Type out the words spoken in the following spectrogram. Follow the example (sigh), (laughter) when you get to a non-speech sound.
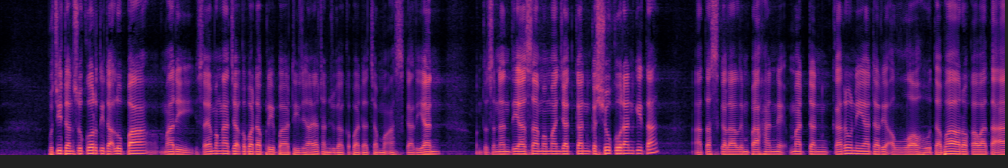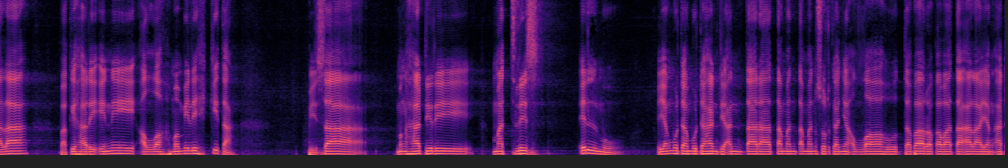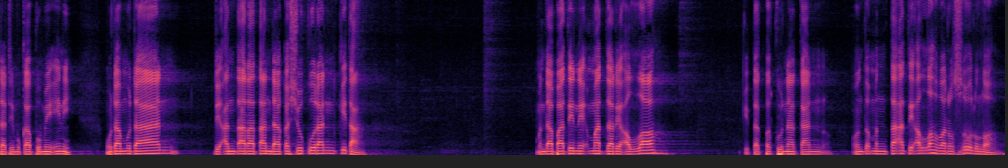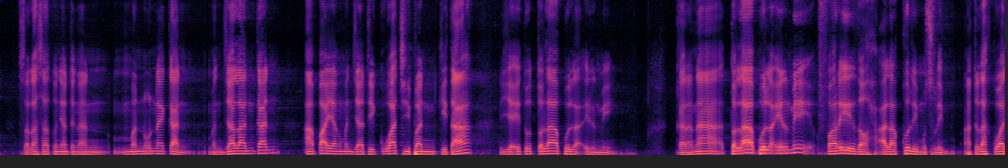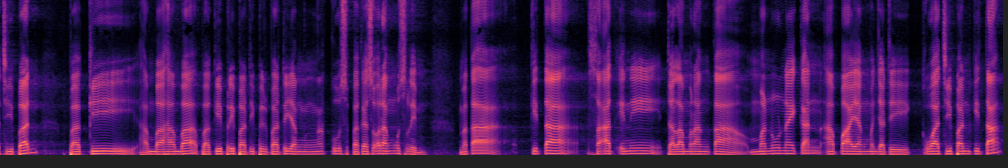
Puji dan syukur tidak lupa, mari saya mengajak kepada pribadi saya dan juga kepada jamaah sekalian untuk senantiasa memanjatkan kesyukuran kita atas segala limpahan nikmat dan karunia dari Allah Tabaraka wa taala. Pagi hari ini Allah memilih kita bisa menghadiri majlis ilmu yang mudah-mudahan di antara taman-taman surganya Allah Tabaraka wa taala yang ada di muka bumi ini. Mudah-mudahan di antara tanda kesyukuran kita mendapati nikmat dari Allah kita pergunakan untuk mentaati Allah wa Rasulullah salah satunya dengan menunaikan menjalankan apa yang menjadi kewajiban kita yaitu tolabul ilmi. Karena tolabul ilmi faridah ala kulli muslim. Adalah kewajiban bagi hamba-hamba bagi pribadi-pribadi yang mengaku sebagai seorang muslim. Maka kita saat ini dalam rangka menunaikan apa yang menjadi kewajiban kita,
